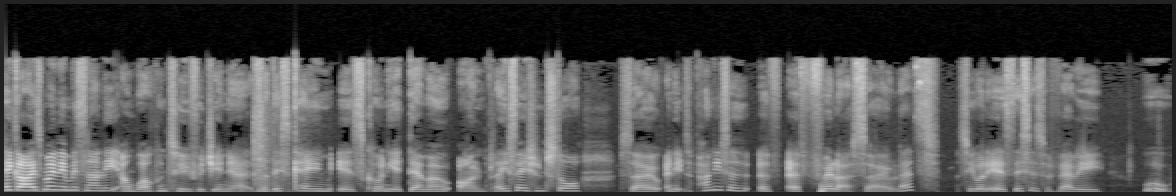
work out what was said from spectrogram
Hey guys, my name is Natalie and welcome to Virginia. So this game is currently a demo on PlayStation Store. So and it's apparently a, a, a thriller. So let's see what it is. This is very ooh.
